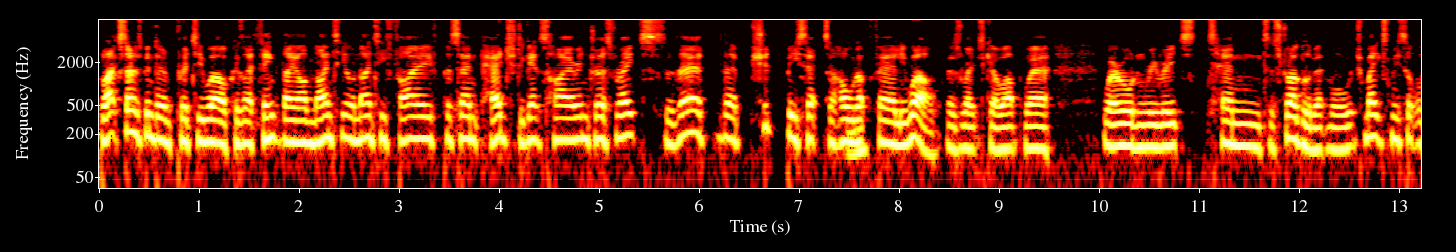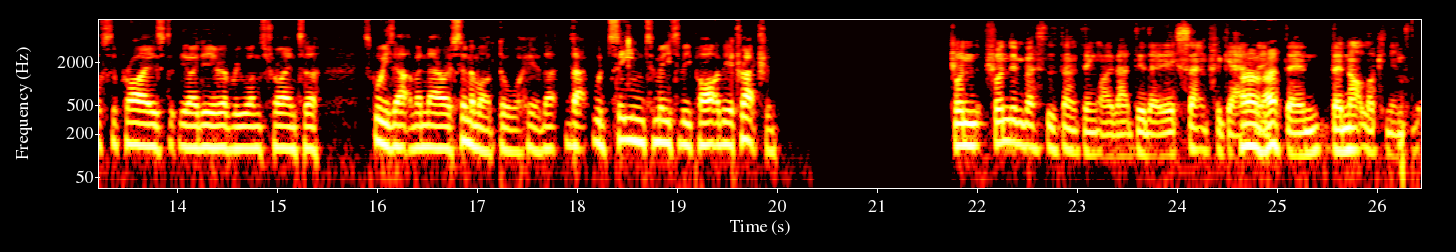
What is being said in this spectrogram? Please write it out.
Blackstone's been doing pretty well because I think they are 90 or 95% hedged against higher interest rates. So they they should be set to hold mm. up fairly well as rates go up, where where ordinary REITs tend to struggle a bit more, which makes me sort of surprised at the idea everyone's trying to squeeze out of a narrow cinema door here. That that would seem to me to be part of the attraction. Fund fund investors don't think like that, do they? They set and forget. They, are they're, they're not looking into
